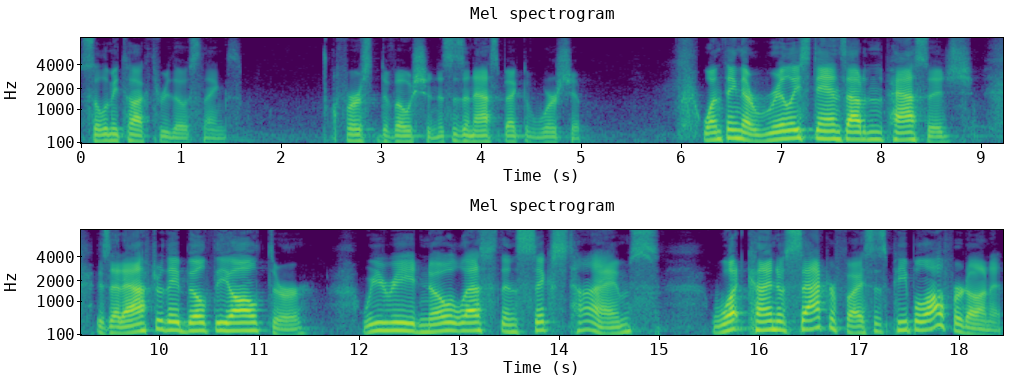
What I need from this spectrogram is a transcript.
So let me talk through those things. First, devotion. This is an aspect of worship. One thing that really stands out in the passage is that after they built the altar, we read no less than six times what kind of sacrifices people offered on it.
